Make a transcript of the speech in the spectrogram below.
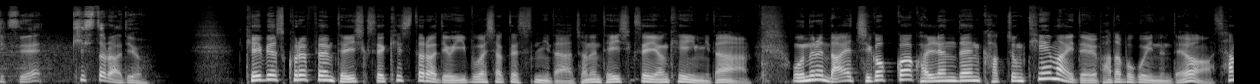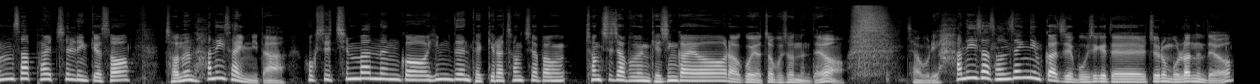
데이식스의 키스 더 라디오. KBS 쿨 FM 데이식스의 키스 더 라디오 2부가 시작됐습니다. 저는 데이식스의 영케이입니다. 오늘은 나의 직업과 관련된 각종 TMI들 받아보고 있는데요. 3487님께서 저는 한의사입니다. 혹시 침 맞는 거 힘든 데키라 청취자분, 청취자분 계신가요? 라고 여쭤보셨는데요. 자, 우리 한의사 선생님까지 모시게 될 줄은 몰랐는데요.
